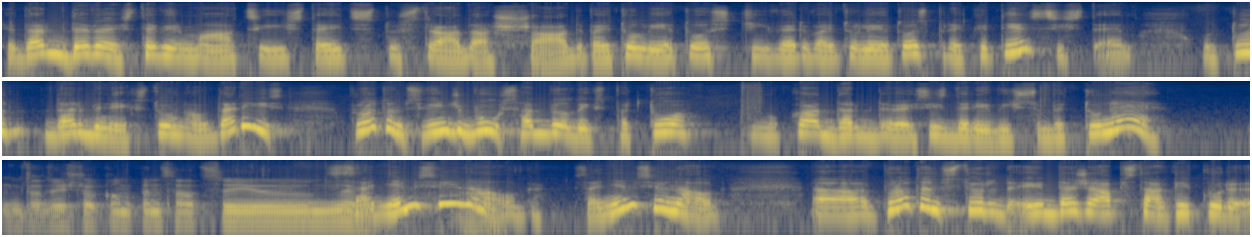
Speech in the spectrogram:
ja darba devējs tev ir mācījis, teicis, tu strādāsi šādi, vai tu lietos ķiveri, vai tu lietos pretkrities sistēmu, un tu darbinieks to nav darījis, protams, viņš būs atbildīgs par to, nu, kā darba devējs izdarīja visu, bet tu nē. Tad viņš to kompensāciju nevar. saņems vienalga. Saņems vienalga. Uh, protams, tur ir daži apstākļi, kur uh,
